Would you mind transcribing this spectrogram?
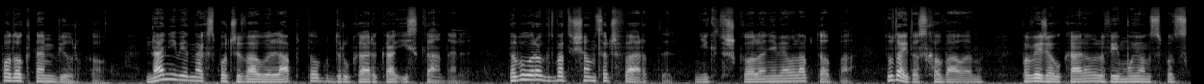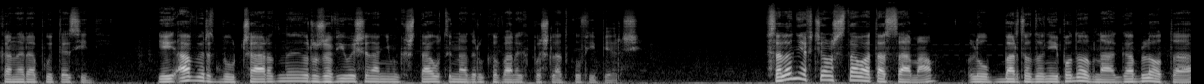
pod oknem biurko. Na nim jednak spoczywały laptop, drukarka i skaner. To był rok 2004. Nikt w szkole nie miał laptopa. Tutaj to schowałem, powiedział Karol, wyjmując spod skanera płytę CD. Jej awers był czarny, różowiły się na nim kształty nadrukowanych pośladków i piersi. W salonie wciąż stała ta sama, lub bardzo do niej podobna, gablota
